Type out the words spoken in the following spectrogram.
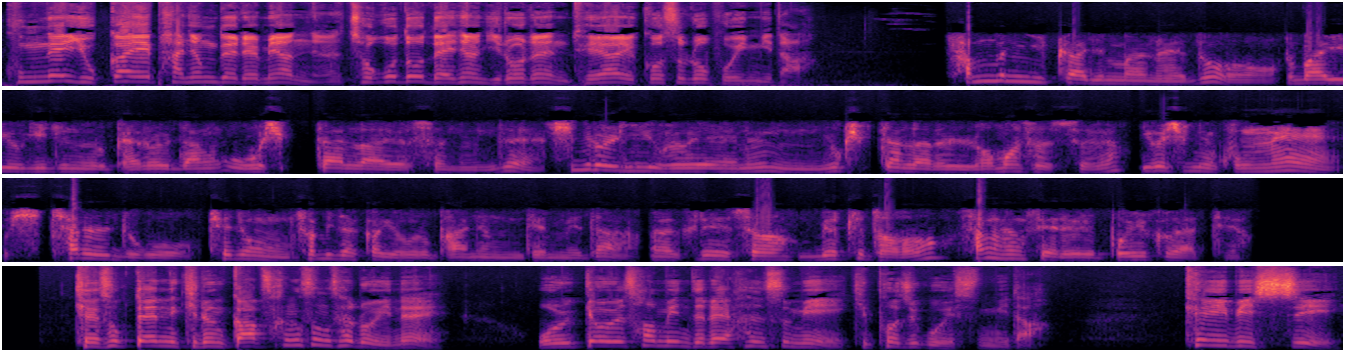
국내 유가에 반영되려면 적어도 내년 1월은 돼야 할 것으로 보입니다. 3분기까지만 해도 두바이유 기준으로 배럴당 50달러였었는데 11월 이후에는 60달러를 넘어섰어요. 이것이 국내 시차를 두고 최종 소비자 가격으로 반영됩니다. 아, 그래서 몇 주 더 상승세를 보일 것 같아요. 계속된 기름값 상승세로 인해 올겨울 서민들의 한숨이 깊어지고 있습니다. KBC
